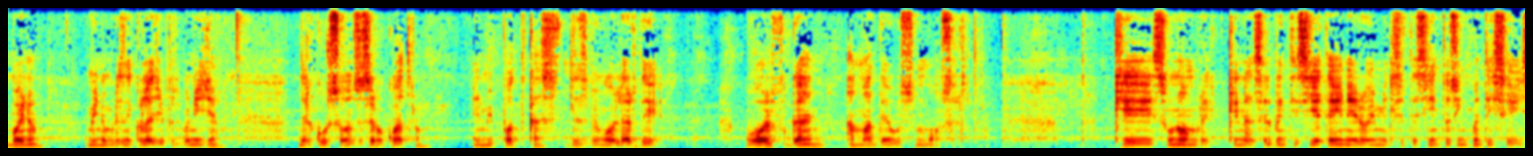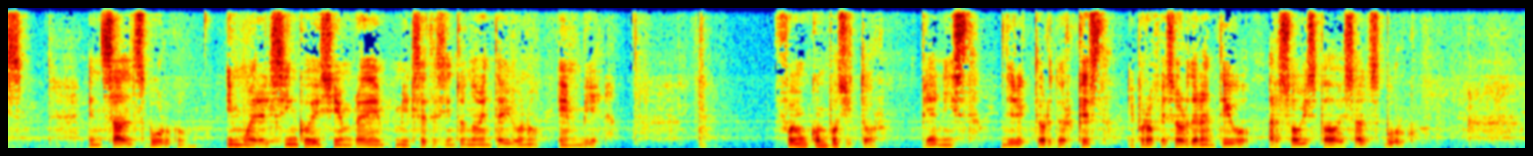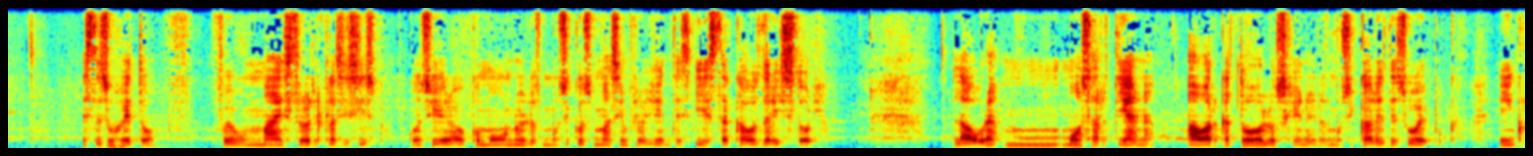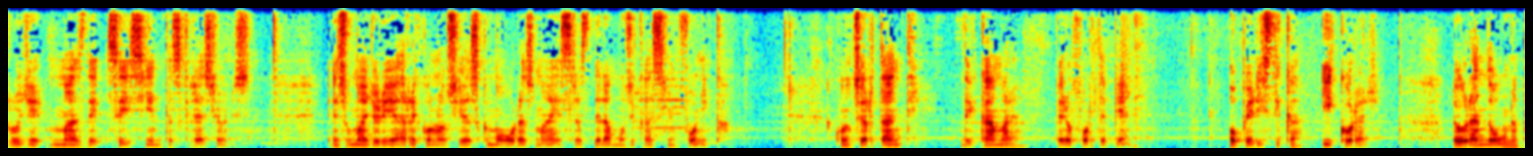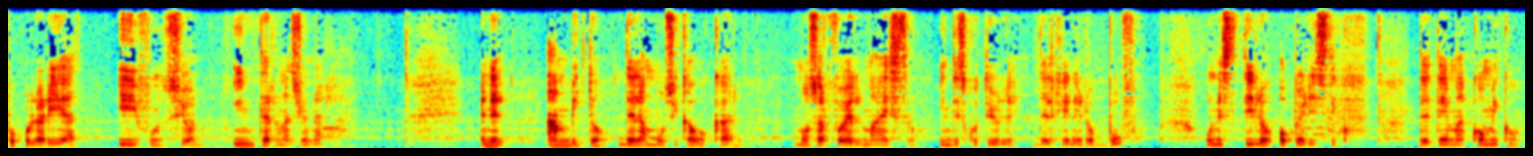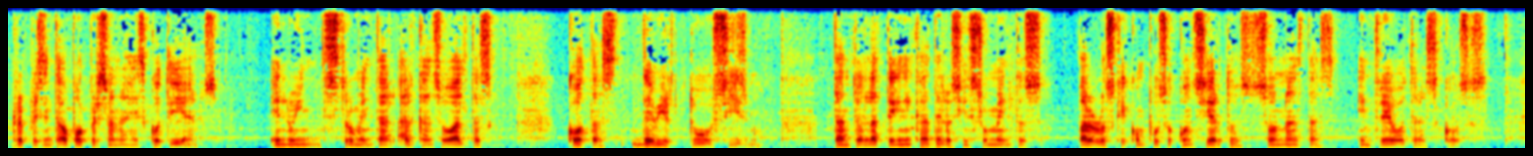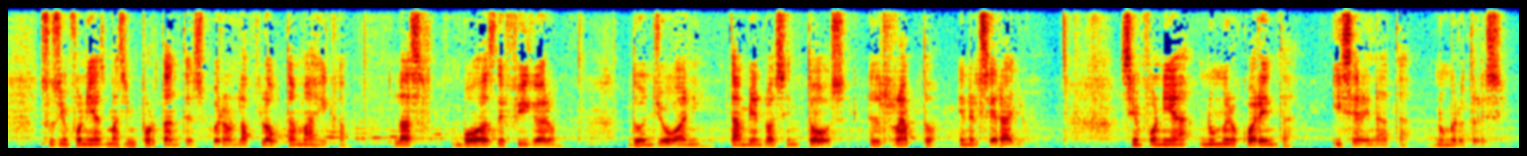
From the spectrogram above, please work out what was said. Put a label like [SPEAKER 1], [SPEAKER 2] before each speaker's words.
[SPEAKER 1] Bueno, mi nombre es Nicolás Yepes Bonilla, del curso 1104. En mi podcast les vengo a hablar de Wolfgang Amadeus Mozart, que es un hombre que nace el 27 de enero de 1756 en Salzburgo y muere el 5 de diciembre de 1791 en Viena. Fue un compositor, pianista, director de orquesta y profesor del antiguo arzobispado de Salzburgo. Este sujeto fue un maestro del clasicismo, considerado como uno de los músicos más influyentes y destacados de la historia. La obra mozartiana abarca todos los géneros musicales de su época e incluye más de 600 creaciones, en su mayoría reconocidas como obras maestras de la música sinfónica, concertante, de cámara, pero fortepiano, operística y coral logrando una popularidad y difusión internacional. En el ámbito de la música vocal, Mozart fue el maestro indiscutible del género bufo, un estilo operístico de tema cómico representado por personajes cotidianos. En lo instrumental alcanzó altas cotas de virtuosismo, tanto en la técnica de los instrumentos para los que compuso conciertos, sonatas entre otras cosas. Sus sinfonías más importantes fueron La flauta mágica, Las bodas de Fígaro, Don Giovanni, también lo hacen todos, El rapto en el Seraglio, Sinfonía número 40 y Serenata número 13.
